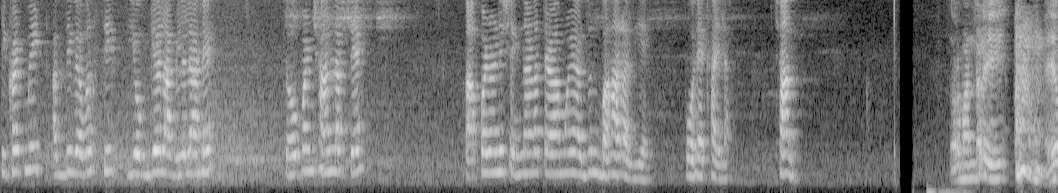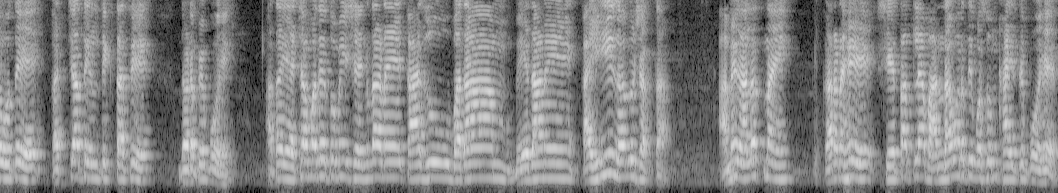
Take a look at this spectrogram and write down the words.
तिखट मीठ अगदी व्यवस्थित योग्य लागलेलं आहे. चव पण छान लागते. पापड आणि शेंगदाणा तळामुळे अजून बहार आली आहे पोहे खायला. छान. तर मंडळी हे होते कच्च्या तेल तिखटाचे दडपे पोहे. आता याच्यामध्ये तुम्ही शेंगदाणे काजू बदाम बेदाणे काहीही घालू शकता. आम्ही घालत नाही कारण हे शेतातल्या बांधावरती बसून खायचे पोहे आहेत.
